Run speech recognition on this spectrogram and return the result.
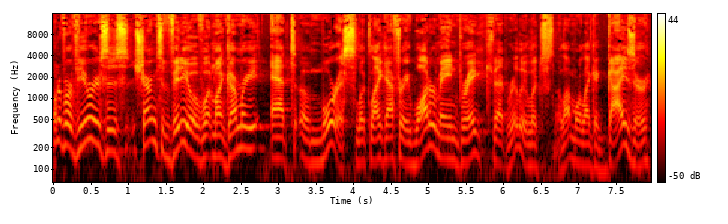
One of our viewers is sharing some video of what Montgomery at uh, Morris looked like after a water main break that really looks a lot more like a geyser.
